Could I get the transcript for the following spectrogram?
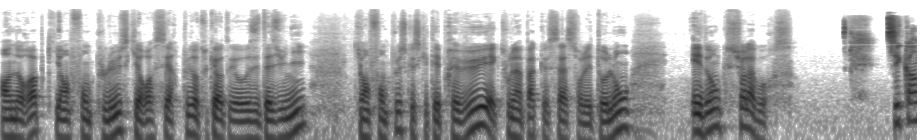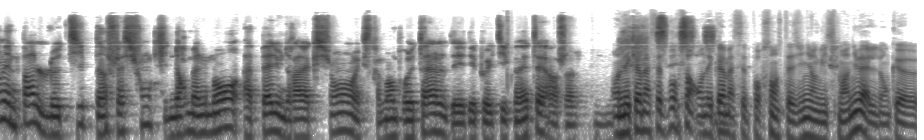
en Europe qui en font plus, qui resserrent plus, en tout cas aux États-Unis, qui en font plus que ce qui était prévu, avec tout l'impact que ça a sur les taux longs et donc sur la bourse? C'est quand même pas le type d'inflation qui normalement appelle une réaction extrêmement brutale des, politiques monétaires. on est quand même à 7%. on est quand même à 7% aux États-Unis en glissement annuel. Donc euh,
